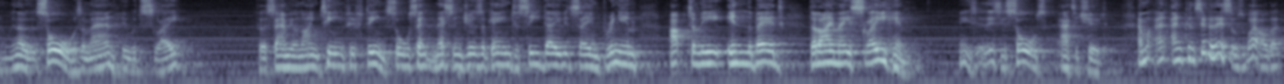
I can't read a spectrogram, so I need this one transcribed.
And we know that Saul was a man who would slay. 1 Samuel 19:15 Saul sent messengers again to see David saying bring him up to me in the bed that I may slay him. This is Saul's attitude. And, and consider this as well that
